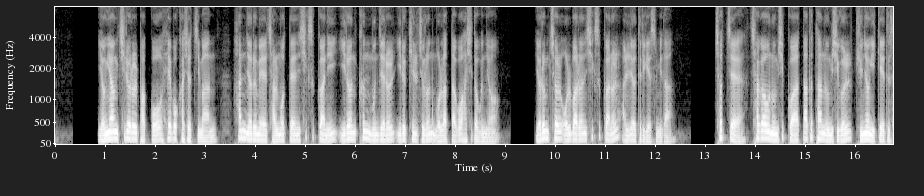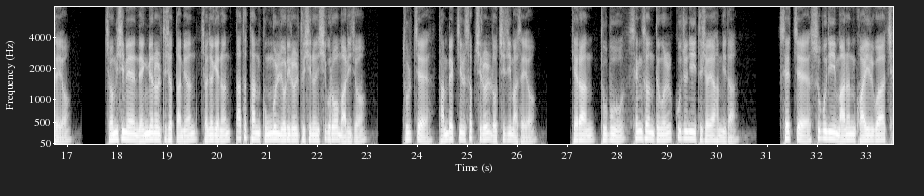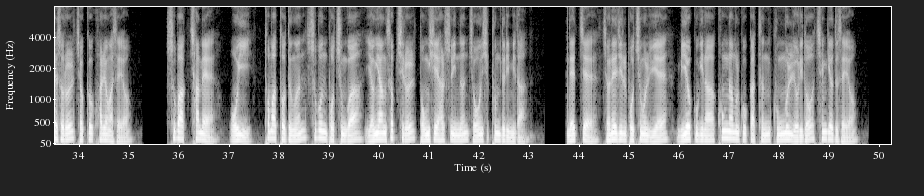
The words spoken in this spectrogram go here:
영양 치료를 받고 회복하셨지만 한여름에 잘못된 식습관이 이런 큰 문제를 일으킬 줄은 몰랐다고 하시더군요. 여름철 올바른 식습관을 알려드리겠습니다. 첫째, 차가운 음식과 따뜻한 음식을 균형 있게 드세요. 점심에 냉면을 드셨다면 저녁에는 따뜻한 국물 요리를 드시는 식으로 말이죠. 둘째, 단백질 섭취를 놓치지 마세요. 계란, 두부, 생선 등을 꾸준히 드셔야 합니다. 셋째, 수분이 많은 과일과 채소를 적극 활용하세요. 수박, 참외, 오이, 토마토 등은 수분 보충과 영양 섭취를 동시에 할 수 있는 좋은 식품들입니다. 넷째, 전해질 보충을 위해 미역국이나 콩나물국 같은 국물 요리도 챙겨 드세요.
